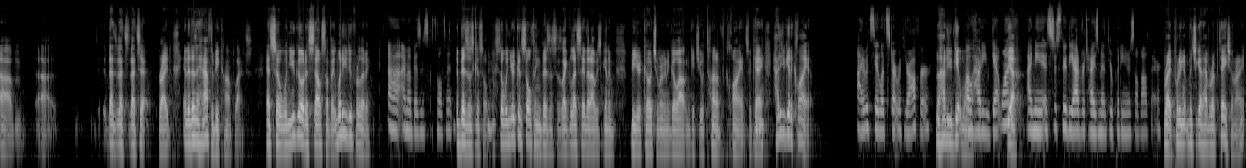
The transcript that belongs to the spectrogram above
um, uh, that's that's that's it, right? And it doesn't have to be complex. And so when you go to sell something, what do you do for a living? Uh, I'm a business consultant. A business consultant. So when you're consulting businesses, like let's say that I was going to be your coach and we're going to go out and get you a ton of clients, okay? How do you get a client? I would say let's start with your offer. No, how do you get one? Oh, how do you get one? Yeah. I mean, it's just through the advertisement, through putting yourself out there. Right, putting it, but you got to have a reputation, right?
